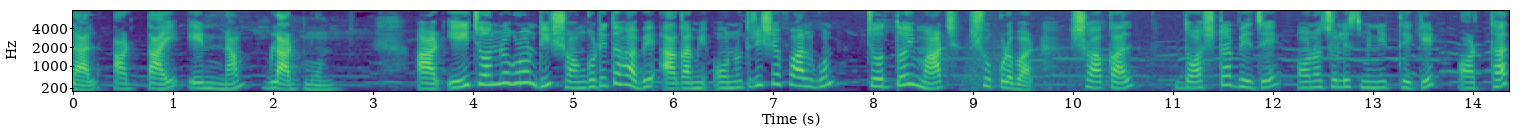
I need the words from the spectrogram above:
লাল আর তাই এর নাম ব্লাড মুন। আর এই চন্দ্রগ্রহণটি সংঘটিত হবে আগামী উনত্রিশে ফাল্গুন, চোদ্দোই মার্চ, শুক্রবার সকাল দশটা বেজে উনচল্লিশ মিনিট থেকে, অর্থাৎ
